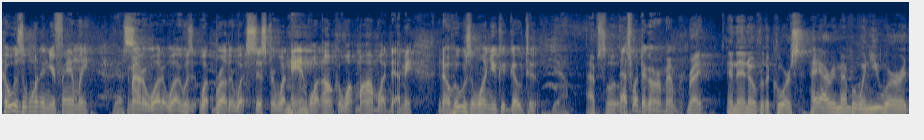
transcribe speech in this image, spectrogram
Who was the one in your family? Yes. No matter what it was, was it what brother, what sister, what aunt, what uncle, what mom, what dad? I mean, you know, who was the one you could go to? Yeah, absolutely. That's what they're going to remember. right. And then over the course, hey, I remember when you were at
